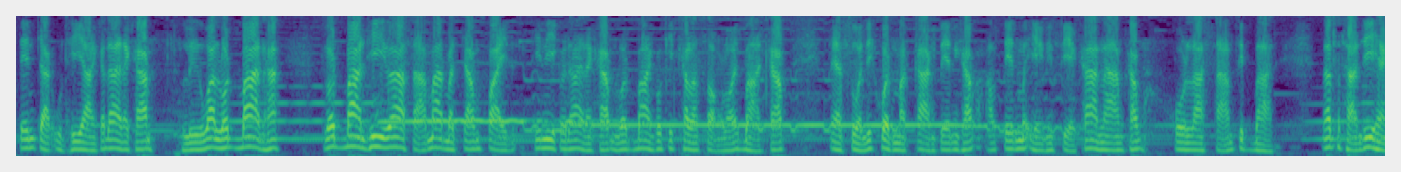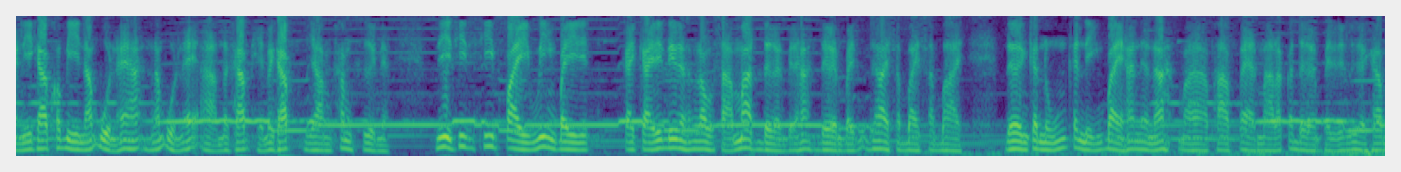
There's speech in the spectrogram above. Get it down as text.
เต็นท์จากอุทยานก็ได้นะครับ หรือว่ารถบ้านฮะรถบ้านที่ว่าสามารถมาจำไฟที่นี่ก็ได้นะครับรถบ้านก็คิดคันละ200 บาทครับแต่ส่วนที่คนมากางเต็นท์ครับเอาเต็นท์มาเองนี่เสียค่าน้ำครับคนละ30 บาทและสถานที่แห่งนี้ครับเขามีน้ำอุ่นให้ฮะน้ำอุ่นให้อาบนะครับ เห็นไหมครับ ยามค่ำคืนเนี่ย นี่ที่ที่ไฟวิ่งไปไกลๆเรื่อยๆเราสามารถเดินไปนะฮะเดินไปได้สบายๆเดินกระหนุงกระหนิงไปฮะเนี่ยนะมาพาแฟนมาแล้วก็เดินไปเรื่อยๆครับ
